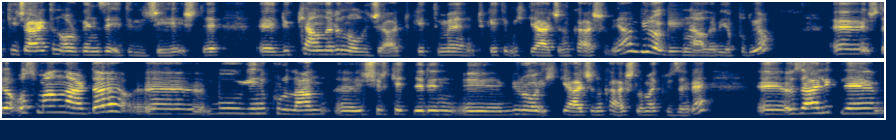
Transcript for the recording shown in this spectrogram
ticaretin organize edileceği, işte e, dükkanların olacağı, tüketime, tüketim ihtiyacını karşılayan büro binaları yapılıyor. E, işte Osmanlılar'da bu yeni kurulan e, şirketlerin e, büro ihtiyacını karşılamak üzere e, özellikle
